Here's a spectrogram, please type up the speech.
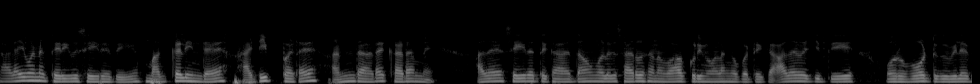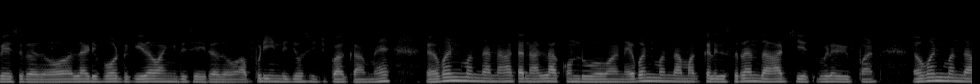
தலைவனை தெரிவு செய்கிறது மக்களின் அடிப்படை அன்றாட கடமை. அதை செய்கிறதுக்காக தான் உங்களுக்கு சர்வசன வாக்குரிமை வழங்கப்பட்டிருக்கு. அதை வச்சுட்டு ஒரு ஓட்டுக்கு விலை பேசுகிறதோ இல்லாட்டி ஓட்டுக்கு இதை வாங்கிட்டு செய்கிறதோ அப்படின்னு யோசிச்சு பார்க்காம எவன் வந்த நாட்டை நல்லா கொண்டு போவான் எவன் வந்தா மக்களுக்கு சிறந்த ஆட்சியை விளைவிப்பான் எவன் வந்தா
